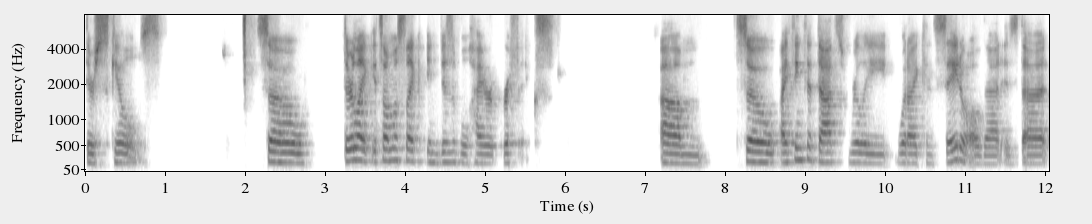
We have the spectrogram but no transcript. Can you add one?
Their skills. So they're like it's almost like invisible hieroglyphics. Um, so i think that that's really what i can say to all that is that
